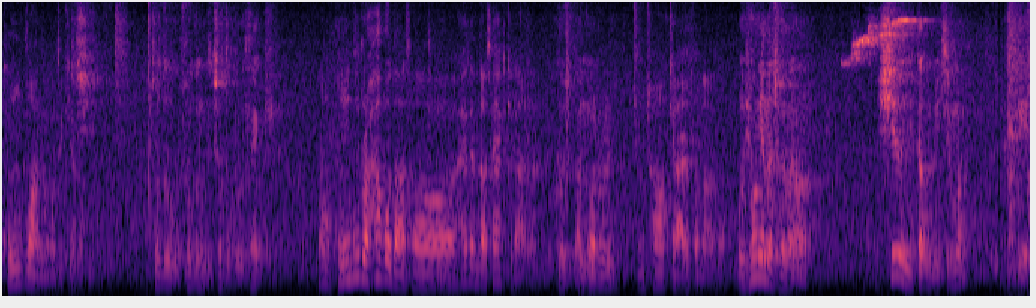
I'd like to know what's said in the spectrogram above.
공부하는 거지 계속. 그렇지. 저도 저도 근데 저도 그렇게 생각해요 어, 공부를 하고 나서 해야 된다고 생각해 나는. 그거 맞는 그거를 좀 정확히 알고 나서. 뭐 형이나 저나 신은 있다고 믿지만 그게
